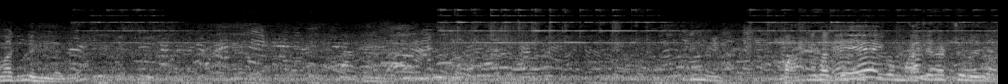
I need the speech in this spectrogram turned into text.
মাছগুলো লাগবে হুম। পাখি দেখতে মাছের হাট চলে যায়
